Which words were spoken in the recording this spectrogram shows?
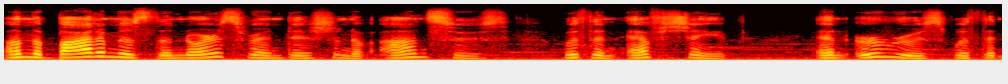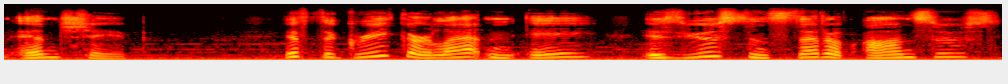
On the bottom is the Norse rendition of Ansuz with an F shape and Uruz with an N shape. If the Greek or Latin A is used instead of Ansuz,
